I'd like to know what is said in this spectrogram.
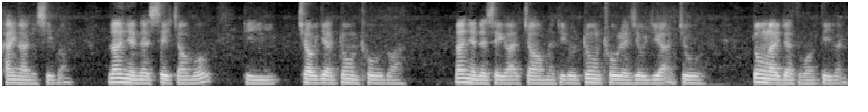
ခိုင်းတာရှိပါလန့်ညင်တဲ့စိတ်ကြောင့်မို့ဒီ6ရက်တွန်းထိုးသွားလန့်ညင်တဲ့စိတ်ကအကြောင်းပဲဒီလိုတွန်းထိုးတဲ့ရုပ်ကြီးကအကျိုးတွန်းလိုက်တဲ့သဘောသိလိုက်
